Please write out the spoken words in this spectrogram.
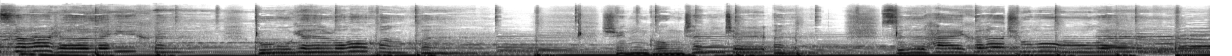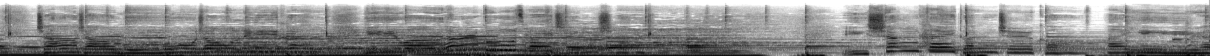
色惹泪痕，孤雁落黄昏。寻空真挚恩，四海何处闻？朝朝暮暮中离恨，一往而故才情深。一生太短，只够爱一人。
